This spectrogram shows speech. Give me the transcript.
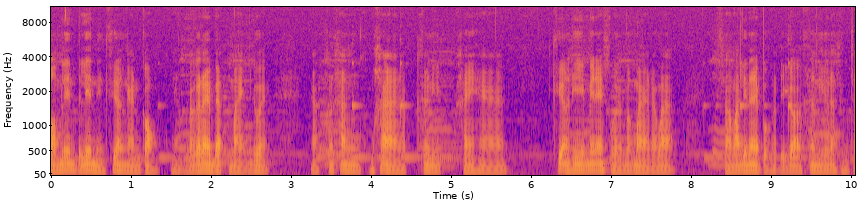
อมเล่นไปเล่นหนึ่งเครื่องงานกล่องนะครับแล้วก็ได้แบตใหม่ด้วยนะครับค่อนข้างคุ้มค่านะครับเครื่องนี้ใครหาเครื่องที่ไม่ได้สวยมากมายแต่ว่า สามารถเล่นได้ปกติก็เครื่องนี้ก็น่าสนใจ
